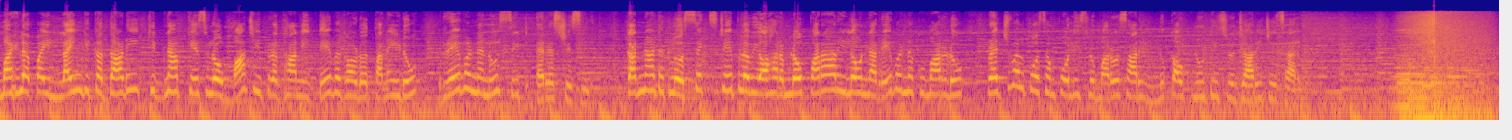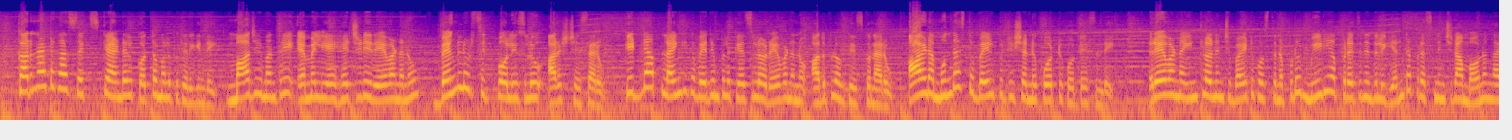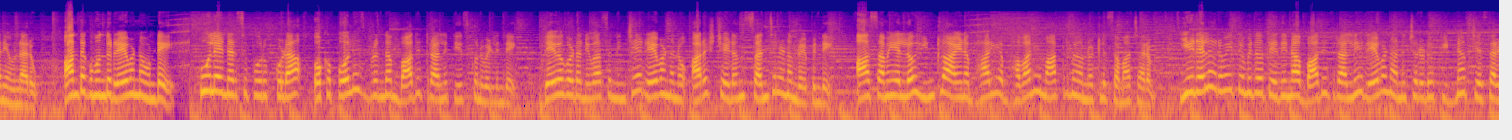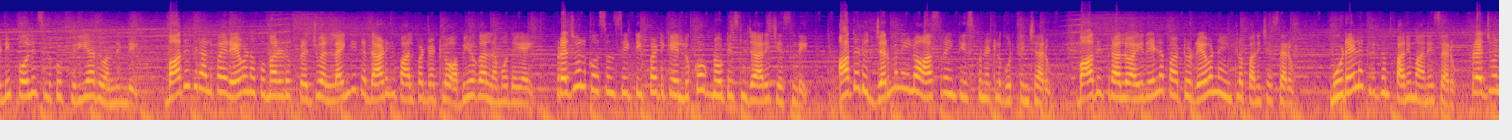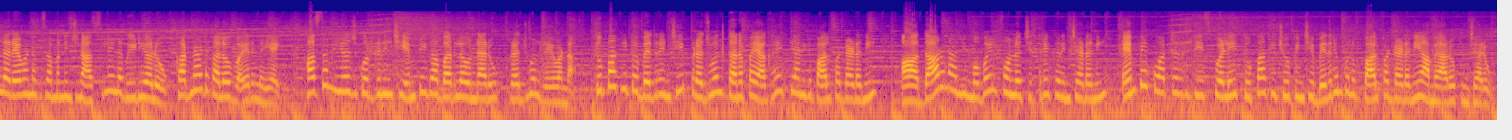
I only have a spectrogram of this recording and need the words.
మహిళపై లైంగిక దాడి కిడ్నాప్ కేసులో మాజీ ప్రధాని దేవగౌడ తనయుడు రేవణ్ణను సిట్ అరెస్ట్ చేసింది. కర్ణాటకలో సెక్స్ టేపుల వ్యవహారంలో పరారీలో ఉన్న రేవణ్ణ కుమారుడు ప్రజ్వల్ కోసం పోలీసులు మరోసారి లుకౌట్ నోటీసులు జారీ చేశారు. కర్ణాటక సెక్స్ స్కాండల్ కొత్త మలుపు తిరిగింది. మాజీ మంత్రి ఎమ్మెల్యే హెచ్డి రేవణ్ను బెంగళూరు సిట్ పోలీసులు అరెస్ట్ చేశారు. కిడ్నాప్ లైంగిక వేధింపుల కేసులో రేవణ్ను అదుపులోకి తీసుకున్నారు. ఆయన ముందస్తు బెయిల్ పిటిషన్ను కోర్టు కొట్టేసింది. రేవణ్ణ ఇంట్లో నుంచి బయటకు వస్తున్నప్పుడు మీడియా ప్రతినిధులు ఎంత ప్రశ్నించినా మౌనంగానే ఉన్నారు. అంతకుముందు రేవణ్ణ ఉండే హూలే నర్సిపూర్ కూడా ఒక పోలీస్ బృందం బాధితురాల్ని తీసుకుని వెళ్ళింది దేవగౌడ నివాసం నుంచే రేవణ్ణను అరెస్ట్ చేయడం సంచలనం రేపింది. ఆ సమయంలో ఇంట్లో ఆయన భార్య భవానీ మాత్రమే ఉన్నట్లు సమాచారం. ఈ నెల ఇరవై తొమ్మిదో తేదీన బాధితురాల్ని రేవణ్ అనుచరుడు కిడ్నాప్ చేశారని పోలీసులకు ఫిర్యాదు అందింది. బాధితురాలపై రేవణ కుమారుడు ప్రజ్వల్ లైంగిక దాడికి పాల్పడినట్లు అభియోగాలు నమోదయ్యాయి. ప్రజ్వల్ కోసం సిట్ ఇప్పటికే లుకౌట్ నోటీసులు జారీ చేసింది. అతడు జర్మనీలో ఆశ్రయం తీసుకున్నట్లు గుర్తించారు. బాధితురాలు ఐదేళ్ళ పాటు రేవణ ఇంట్లో పనిచేశారు. మూడేళ్ళ క్రితం పని మానేశారు. ప్రజ్వల్ రేవణకు సంబంధించిన అశ్లీల వీడియోలు కర్ణాటకలో వైరల్ అయ్యాయి. హసన్ నియోజకవర్గం నుంచి ఎంపీగా బరిలో ఉన్నారు ప్రజ్వల్ రేవణ. తుపాకీతో బెదిరించి ప్రజ్వల్ తనపై అఘైత్యానికి పాల్పడ్డాడని ఆ దారుణాన్ని మొబైల్ ఫోన్లో చిత్రీకరించాడని ఎంపీ క్వార్టర్కి తీసుకువెళ్ళి తుపాకీ చూపించి బెదిరింపులకు పాల్పడ్డాడని ఆమె ఆరోపించారు.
